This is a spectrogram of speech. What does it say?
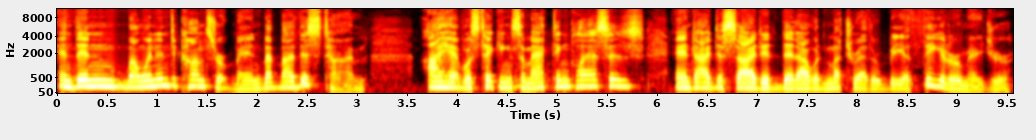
And then I went into concert band, but by this time, I had, was taking some acting classes, and I decided that I would much rather be a theater major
